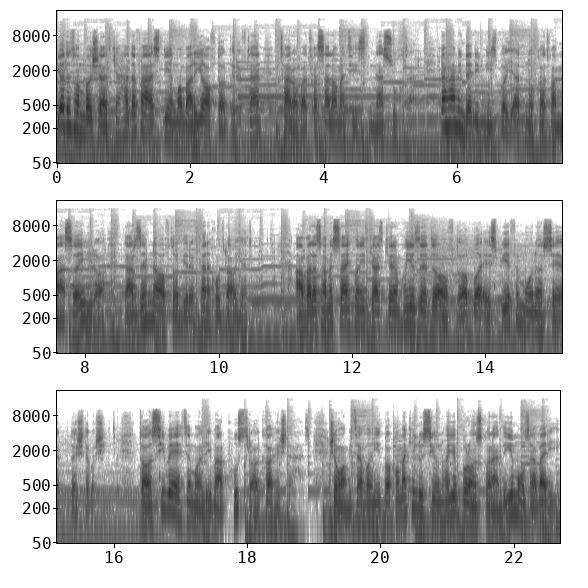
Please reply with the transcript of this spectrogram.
یادتان باشد که هدف اصلی ما برای آفتاب گرفتن تراوت و سلامتی است نه سوختن به همین دلیل نیز باید نکات و مسائلی را در ضمن آفتاب گرفتن خود رعایت کنید اول از همه سعی کنید که از کرم های ضد آفتاب با SPF مناسب داشته باشید. تا آسیب احتمالی بر پوست را کاهش دهد. شما می توانید با کمک لوسیون های برونز کننده معتبری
